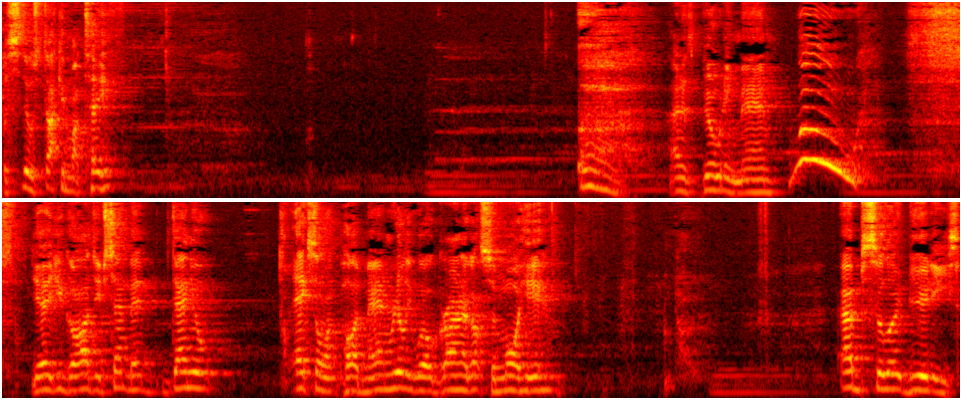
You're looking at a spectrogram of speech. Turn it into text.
it's still stuck in my teeth. and it's building, man. Woo! Yeah, you guys, you've sent me Daniel. Excellent pod, man. Really well grown. I got some more here. Absolute beauties.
